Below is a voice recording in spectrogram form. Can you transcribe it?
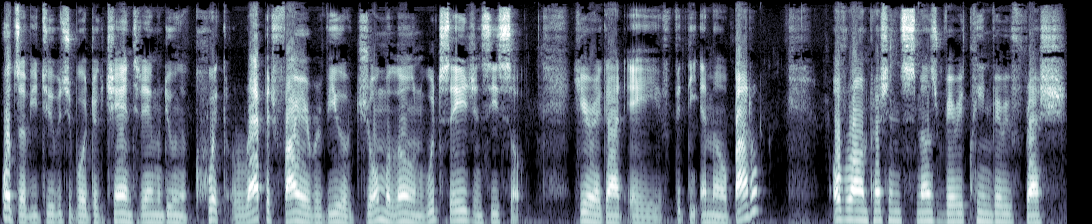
What's up YouTube, it's your boy Dirk Chan. Today I'm doing a quick rapid fire review of Jo Malone Wood Sage and Sea Salt. Here I got a 50 ml bottle. Overall impression, smells very clean, very fresh.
